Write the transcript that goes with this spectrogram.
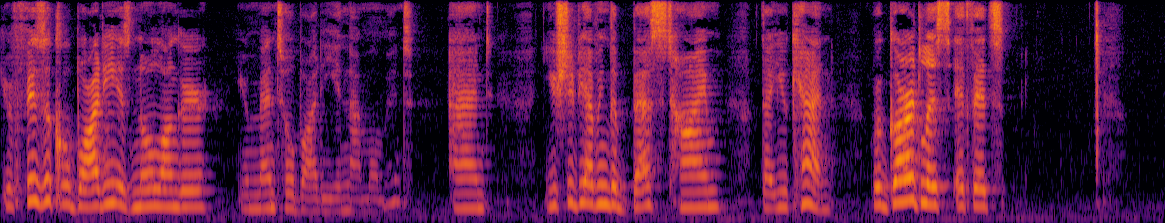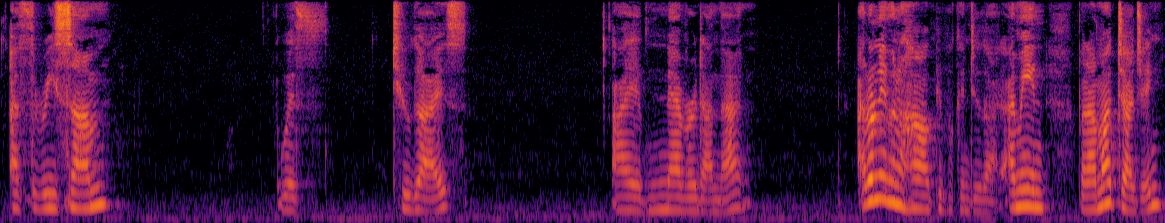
your physical body is no longer your mental body in that moment. And you should be having the best time that you can, regardless if it's a threesome with two guys. I have never done that. I don't even know how people can do that. I mean, but I'm not judging.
